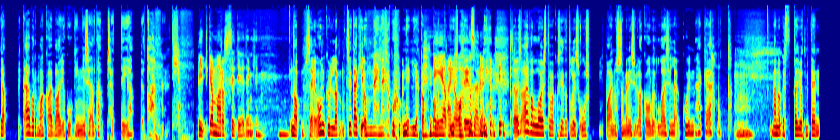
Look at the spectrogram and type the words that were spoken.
Ja pitää varmaan kaivaa joku kingi sieltä settiin ja jotain, en tiedä. Pitkä marssi tietenkin. No se on kyllä, mutta sitäkin on meillä joku neljä kappaletta Niin, yhteensä, niin se olisi aivan loistava, kun siitä tulisi uusi painossa menisi yläkoululaisille kuin häkää, mutta Mm. mä en oikeasti tajua, että miten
